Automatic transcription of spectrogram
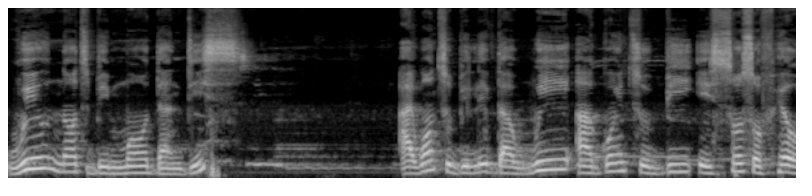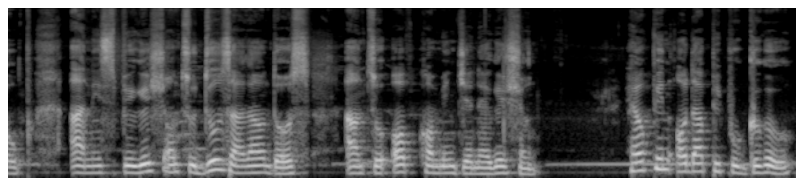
will not be more than this. I want to believe that we are going to be a source of help and inspiration to those around us and to upcoming generation. Helping other people grow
